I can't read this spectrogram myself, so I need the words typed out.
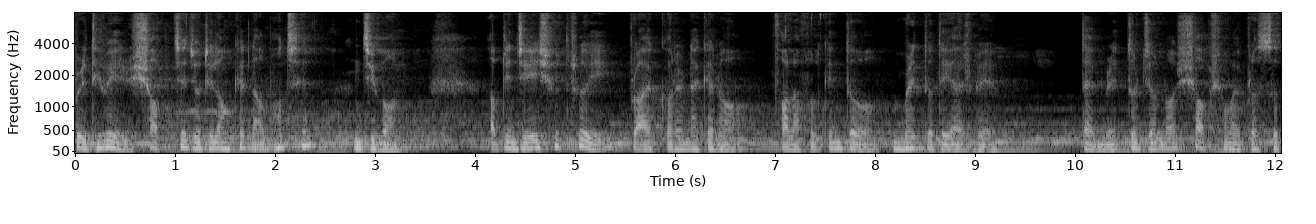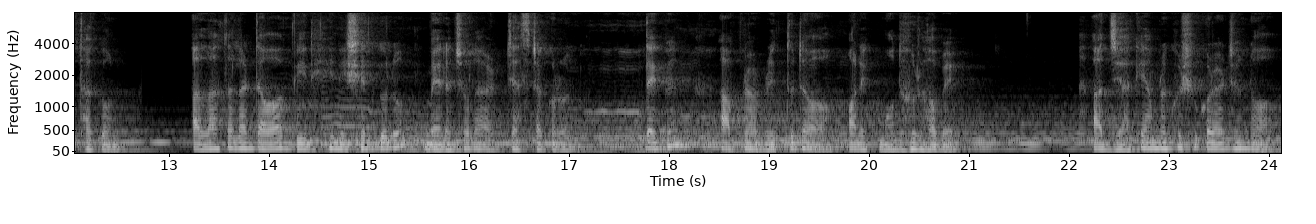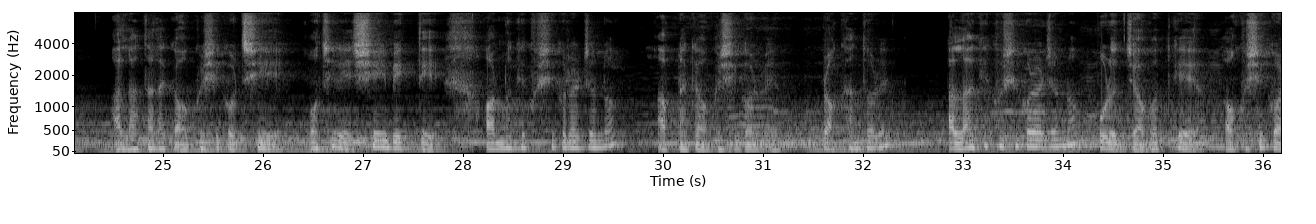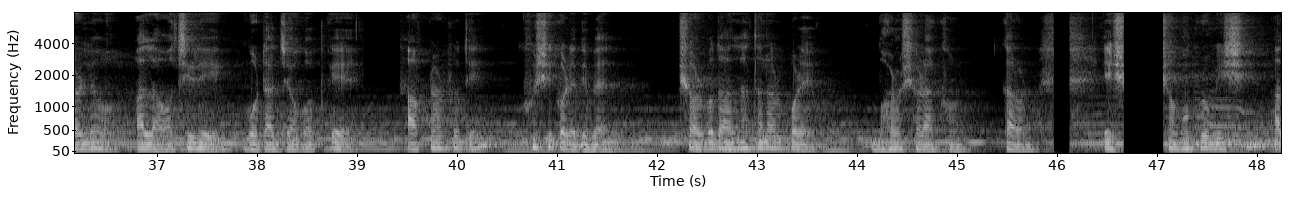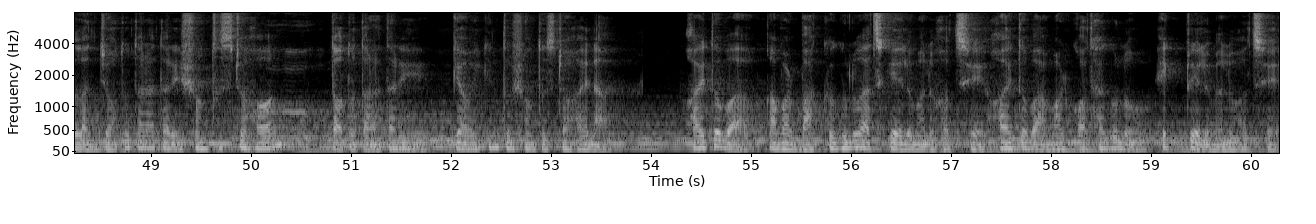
পৃথিবীর সবচেয়ে জটিল অঙ্কের নাম হচ্ছে জীবন। আপনি যেই সূত্রই প্রয়োগ করেন না কেন, ফলাফল কিন্তু মৃত্যুতেই আসবে। তাই মৃত্যুর জন্য সব সময় প্রস্তুত থাকুন। আল্লাহ তালার দেওয়া বিধি নিষেধগুলো মেনে চলার চেষ্টা করুন। দেখবেন আপনার মৃত্যুটাও অনেক মধুর হবে। আর যাকে আমরা খুশি করার জন্য আল্লাহ তালাকে অখুশি করছি, অচিরে সেই ব্যক্তি অন্যকে খুশি করার জন্য আপনাকে অখুশি করবে। প্রক্ষান্তরে আল্লাহকে খুশি করার জন্য পুরো জগৎকে অখুশি করলেও আল্লাহ অচিরে গোটা জগৎকে আপনার প্রতি খুশি করে দিবেন। সর্বদা আল্লাহ তালার উপরে ভরসা রাখুন। কারণ এই সমগ্র বিশ্বে আল্লাহ যত তাড়াতাড়ি সন্তুষ্ট হন, তত তাড়াতাড়ি কেউই কিন্তু সন্তুষ্ট হয় না। হয়তোবা আমার বাক্যগুলো আজকে এলোমেলো হচ্ছে, হয়তোবা আমার কথাগুলো একটু এলোমেলো হচ্ছে।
